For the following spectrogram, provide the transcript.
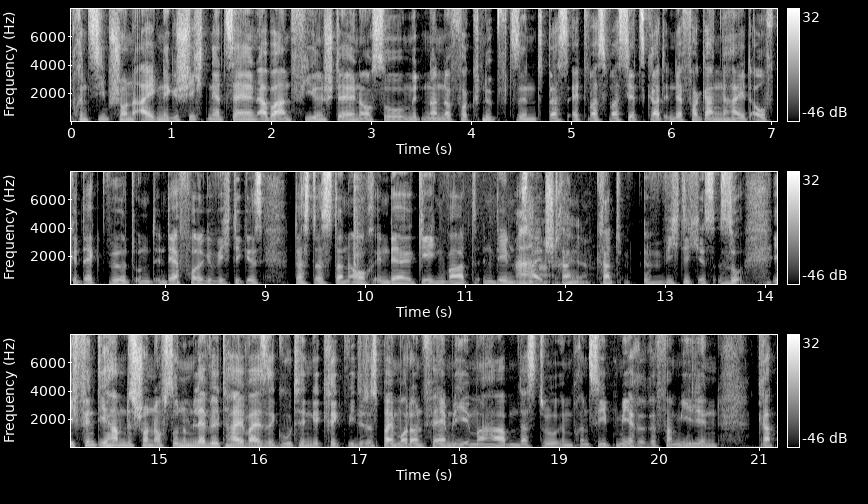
Prinzip schon eigene Geschichten erzählen, aber an vielen Stellen auch so miteinander verknüpft sind, dass etwas, was jetzt gerade in der Vergangenheit aufgedeckt wird und in der Folge wichtig ist, dass das dann auch in der Gegenwart, in dem ah, Zeitstrang okay. gerade wichtig ist. So, ich finde, die haben das schon auf so einem Level teilweise gut hingekriegt, wie die das bei Modern Family immer haben, dass du im Prinzip mehrere Familien gerade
